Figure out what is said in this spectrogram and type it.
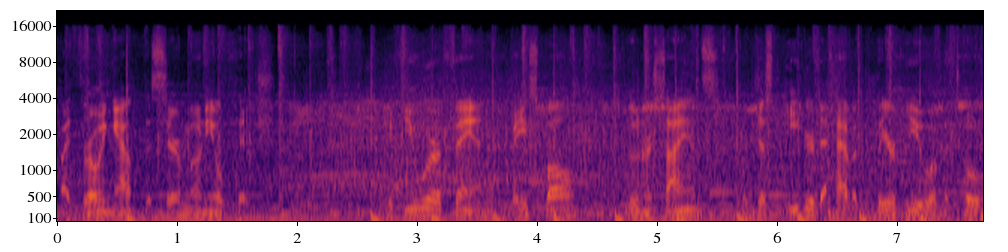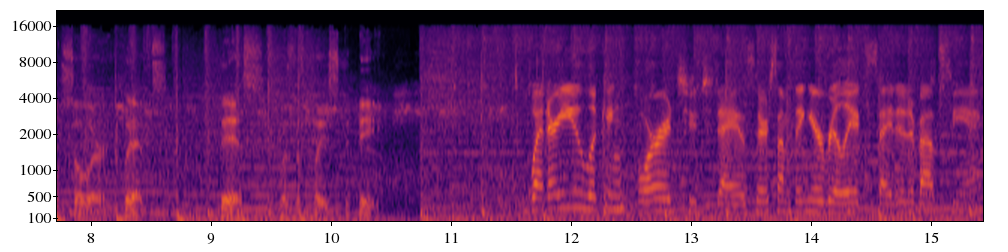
by throwing out the ceremonial pitch. If you were a fan of baseball, lunar science, or just eager to have a clear view of a total solar eclipse, this was the place to be. What are you looking forward to today? Is there something you're really excited about seeing?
